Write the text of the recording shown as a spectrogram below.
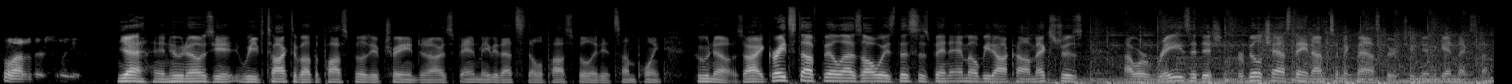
pull out of their sleeve. Yeah, and who knows? We've talked about the possibility of trading Denard Span. Maybe that's still a possibility at some point. Who knows? All right, great stuff, Bill. As always, this has been MLB.com Extras, our Rays edition. For Bill Chastain, I'm Tim McMaster. Tune in again next time.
